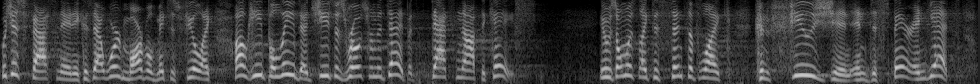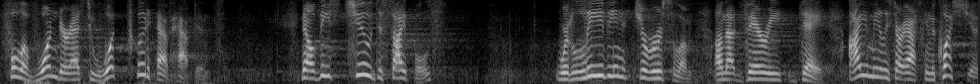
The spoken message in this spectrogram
which is fascinating because that word marveled makes us feel like, oh, he believed that Jesus rose from the dead, but that's not the case. It was almost like this sense of like confusion and despair, and yet full of wonder as to what could have happened. Now, these two disciples were leaving Jerusalem on that very day. I immediately start asking the question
